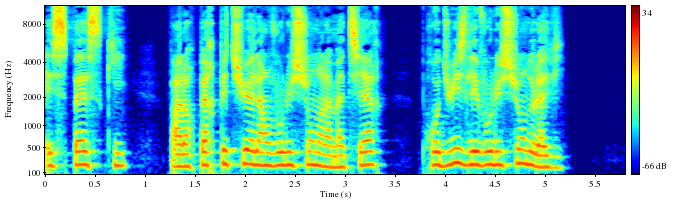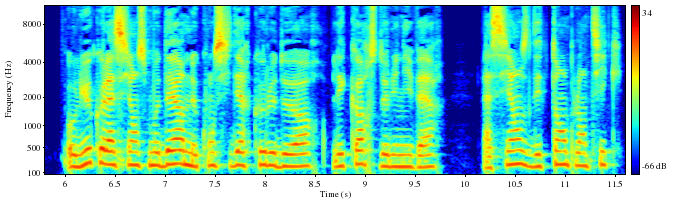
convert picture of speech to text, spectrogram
espèces qui, par leur perpétuelle involution dans la matière, produisent l'évolution de la vie. Au lieu que la science moderne ne considère que le dehors, l'écorce de l'univers, la science des temples antiques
